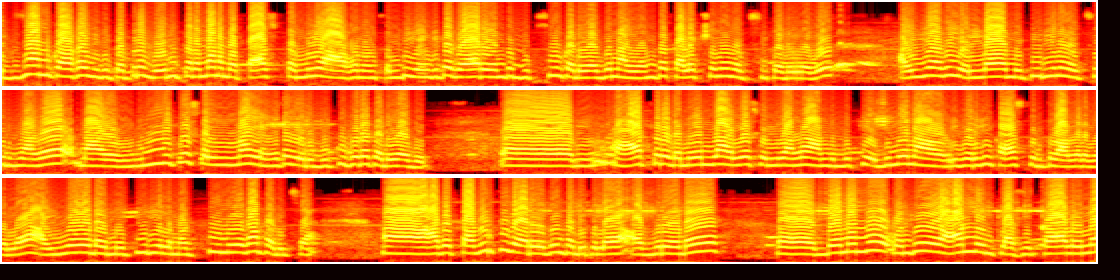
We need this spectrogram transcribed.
எக்ஸாமுக்காக இதுக்கப்புறம் வெறித்தனமா நம்ம பாஸ் பண்ணி ஆகணும்னு சொல்லிட்டு என்கிட்ட வேற எந்த புக்ஸும் கிடையாது. நான் எந்த கலெக்ஷனும் வச்சு கிடையாது. ஐயாவே எல்லா மெட்டீரியலும் வச்சிருந்தாங்க. நான் உண்மைக்கே சொல்லணும்னா என்கிட்ட ஒரு புக்கு கூட கிடையாது. ஆத்தரோட நேம்லாம் ஐயா சொல்லுவாங்க. அந்த புக் எதுவுமே நான் இது வரைக்கும் காசு கொடுத்து வாங்கினதில்லை. ஐயாவோட மெட்டீரியலை மட்டுமே தான் படித்தேன். அதை தவிர்த்து வேற எதுவும் படிக்கல. அவரோட தினமும் வந்து ஆன்லைன் கிளாஸ் காலையில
